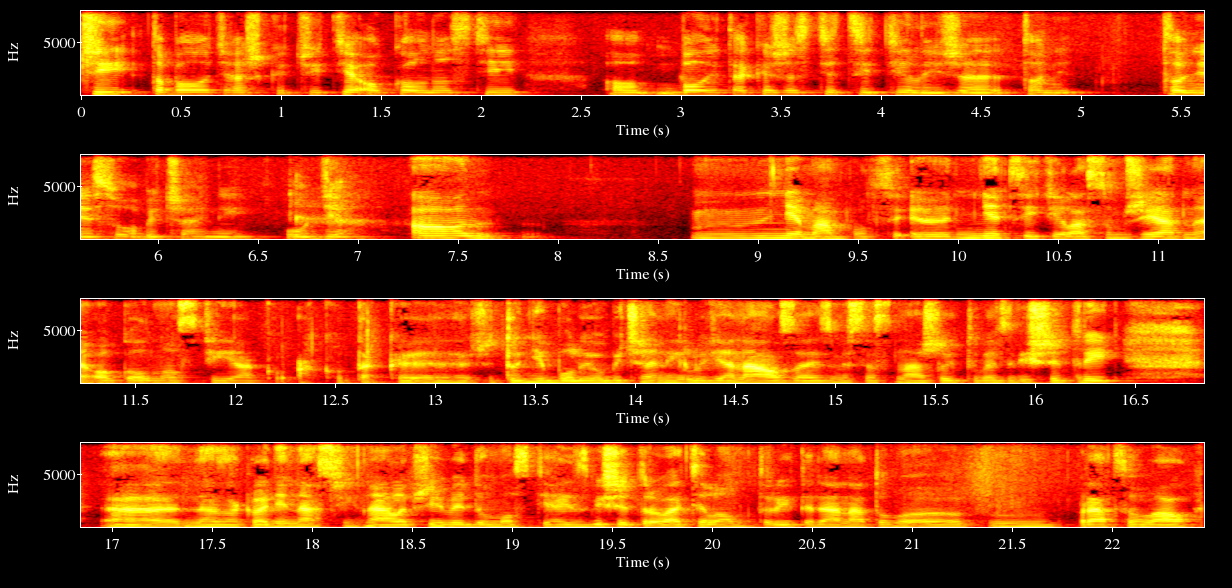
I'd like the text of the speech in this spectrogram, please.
či to bolo ťažké, či tie okolnosti boli také, že ste cítili, že to, nie, to nie sú obyčajní ľudia? A, nemám pocit, e, necítila som žiadne okolnosti ako, ako také, že to neboli obyčajní ľudia. Naozaj sme sa snažili tú vec vyšetriť e, na základe našich najlepších vedomostí aj s vyšetrovateľom, ktorý teda na tom e, pracoval,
